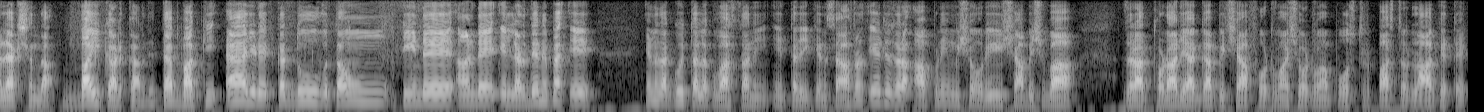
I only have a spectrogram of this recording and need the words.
ਇਲੈਕਸ਼ਨ ਦਾ ਬਾਈਕਾਟ ਕਰ ਦਿੱਤਾ। ਬਾਕੀ ਇਹ ਜਿਹੜੇ ਕੱਦੂ ਵਤਾਉ ਟੀਂਡੇ, ਆਂਡੇ, ਇਹ ਲੜਦੇ ਨੇ ਪਏ ਇਹ, ਇਹਨਾਂ ਦਾ ਕੋਈ ਤਲਕ ਵਾਸਤਾ ਨਹੀਂ, ਇਹ ਤਰੀਕੇ ਇਨਸਾਫ ਨਾਲ। ਇਹ ਤੇ ਜ਼ਰਾ ਆਪਣੀ ਮਸ਼ਹੂਰੀ ਸ਼ਾਬਿਸ਼ਬਾ ਜ਼ਰਾ ਥੋੜਾ ਜਿਹਾ ਅੱਗਾ ਪਿੱਛਾ ਫੋਟੋਆਂ ਸ਼ੋਟੋਆਂ ਪੋਸਟਰ ਪਾਸਟਰ ਲਾ ਕੇ ਤੇ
